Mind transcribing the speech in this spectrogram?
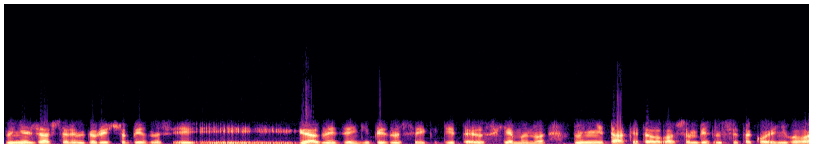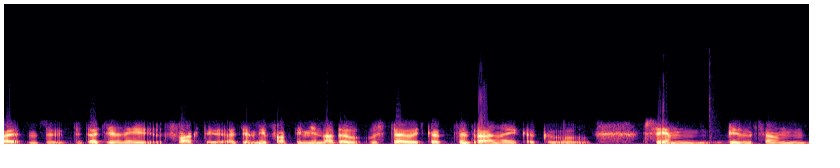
ну, нельзя все время говорить, что бизнес и, и грязные деньги, бизнес и какие-то схемы. Но ну, не так, это во всем бизнесе такое не бывает. Ну, отдельные факты, отдельные факты не надо выстраивать как центральные, как э, всем бизнесам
